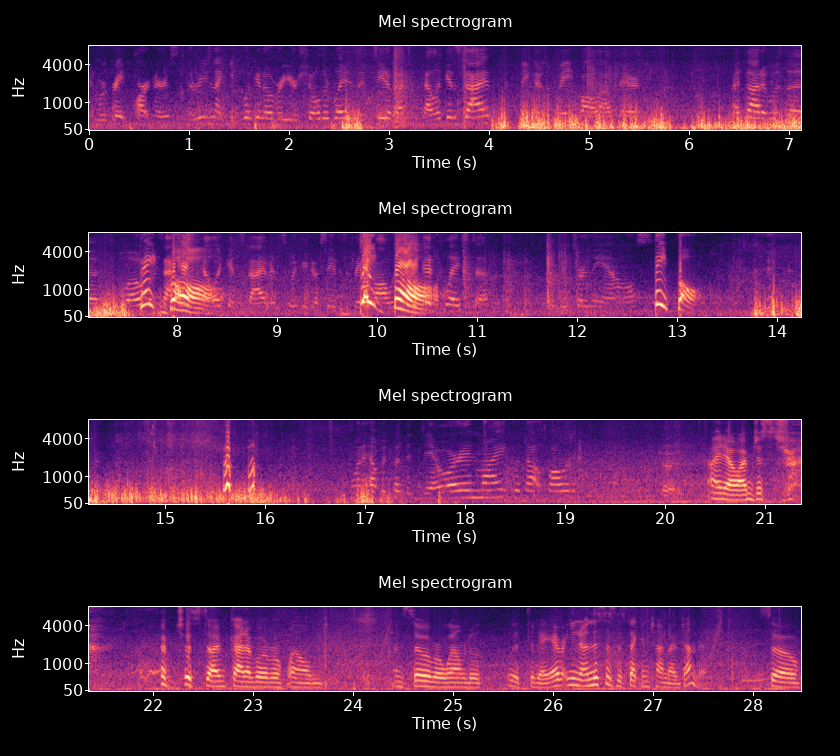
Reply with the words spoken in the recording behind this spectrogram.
And we're great partners. And the reason I keep looking over your shoulder blade is I've seen a bunch of pelicans dive. I think there's a bait ball out there. I thought it was a globe. Bait ball. Pelicans diving, so we could go see if it's a bait, Bait ball. ball. Which is a good place to return the animals. Bait ball. Want to help me put the door in, Mike, without falling? I know. I'm just, I'm just, I'm kind of overwhelmed. I'm so overwhelmed with, with today. You know, and this is the second time I've done this. So,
